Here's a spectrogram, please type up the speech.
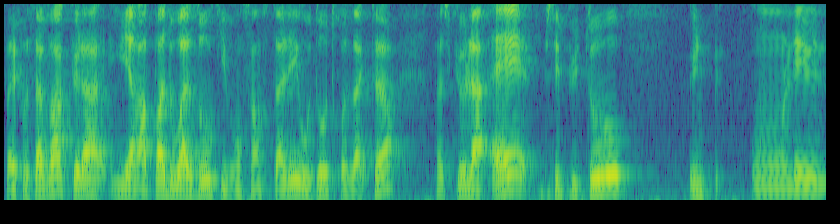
Bah, il faut savoir que là, il n'y aura pas d'oiseaux qui vont s'installer ou d'autres acteurs, parce que la haie, c'est plutôt une, on les,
